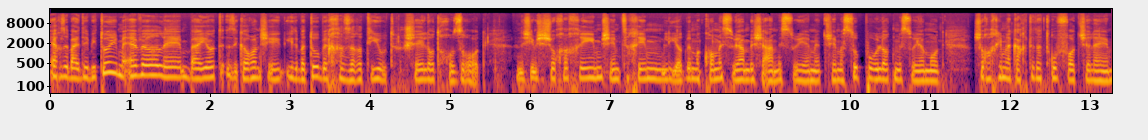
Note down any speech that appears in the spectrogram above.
איך זה בא לידי ביטוי? מעבר לבעיות זיכרון שהתבטאו בחזרתיות, שאלות חוזרות. אנשים ששוכחים שהם צריכים להיות במקום מסוים בשעה מסוימת, שהם עשו פעולות מסוימות, שוכחים לקחת את התרופות שלהם,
